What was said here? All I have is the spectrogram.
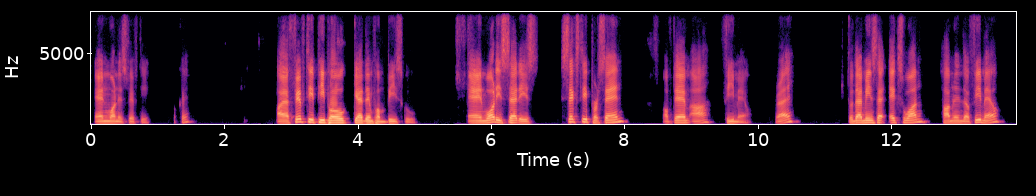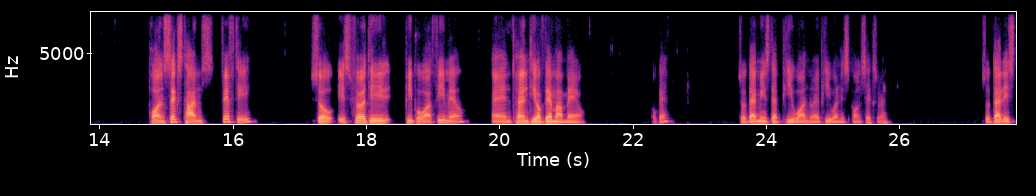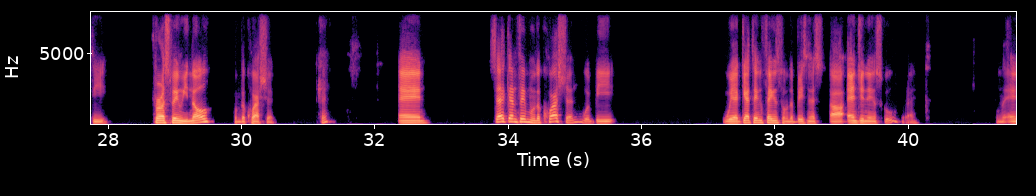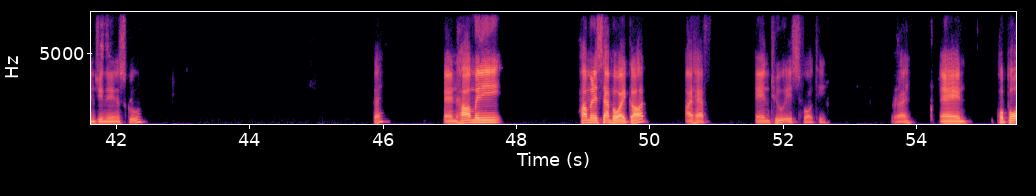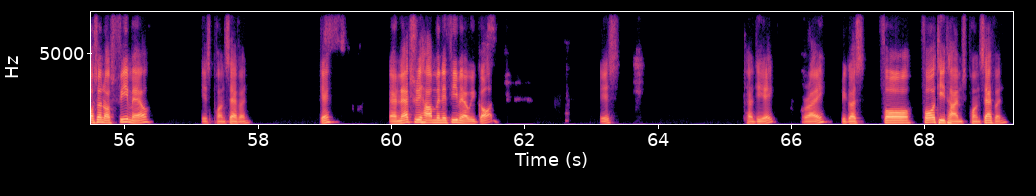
and one is 50. Okay. I have 50 people getting from B school. And what he said is 60% of them are female, right? So that means that X1, how many are female? 0.6 times 50. So it's 30 people are female and 20 of them are male. Okay. So that means that P1, right? P1 is 0.6, right? So that is the first thing we know from the question. Okay. And second thing from the question would be we are getting things from the business uh, engineering school, right? From the engineering school. Okay. And how many how many sample I got? I have N2 is 40, right? And proportion of female is 0.7. Okay. And actually, how many female we got is 28, right? Because for 40 times 0.7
